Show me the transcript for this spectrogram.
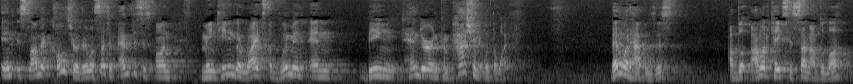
in Islamic culture there was such an emphasis on maintaining the rights of women and being tender and compassionate with the wife. Then what happens is, Abdul, Amr takes his son Abdullah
